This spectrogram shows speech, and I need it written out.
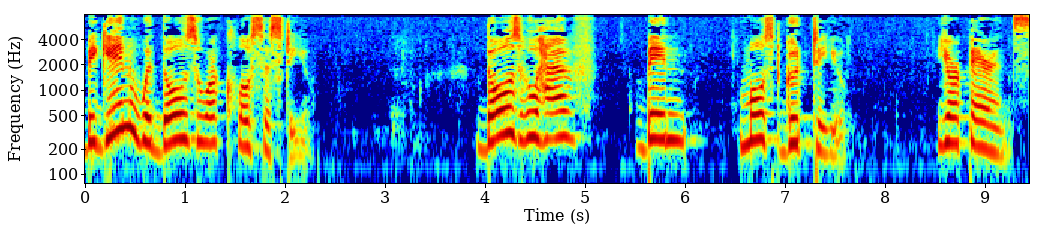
Begin with those who are closest to you. Those who have been most good to you. Your parents.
